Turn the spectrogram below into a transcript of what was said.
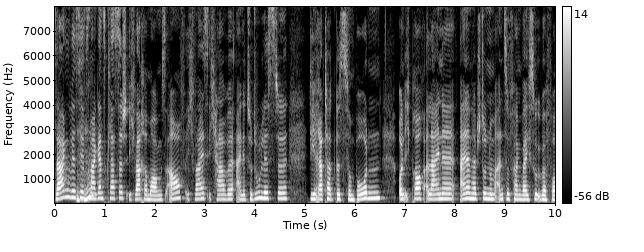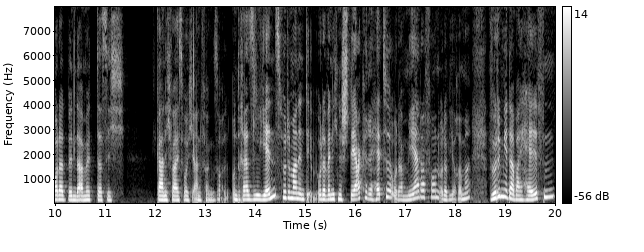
Sagen wir es mhm. jetzt mal ganz klassisch, ich wache morgens auf, ich weiß, ich habe eine To-Do-Liste, die rattert bis zum Boden und ich brauche alleine eineinhalb Stunden, um anzufangen, weil ich so überfordert bin damit, dass ich gar nicht weiß, wo ich anfangen soll. Und Resilienz würde man, in dem, oder wenn ich eine stärkere hätte oder mehr davon oder wie auch immer, würde mir dabei helfen,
